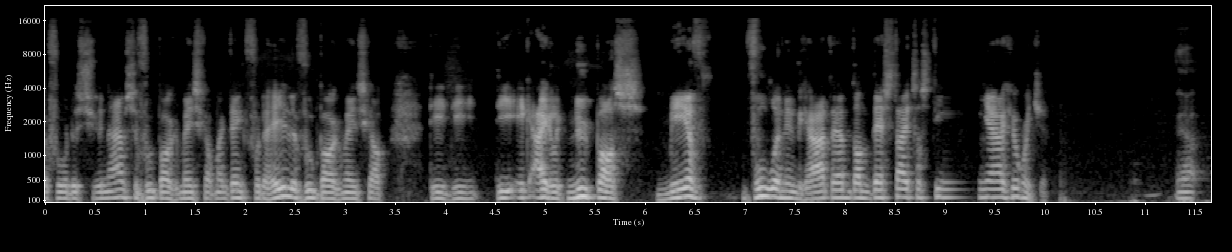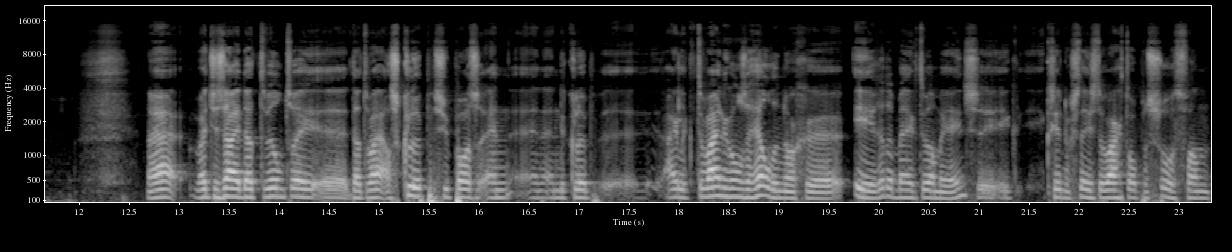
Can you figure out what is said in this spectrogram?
voor de Surinaamse voetbalgemeenschap. Maar ik denk voor de hele voetbalgemeenschap, die, die, die ik eigenlijk nu pas meer voel en in de gaten heb dan destijds als tienjarig jongetje. Ja. Nou ja, wat je zei, dat Willem II, dat wij als club, supporters en, en, en de club, eigenlijk te weinig onze helden nog eren. Daar ben ik het wel mee eens. Ik, ik zit nog steeds te wachten op een soort van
